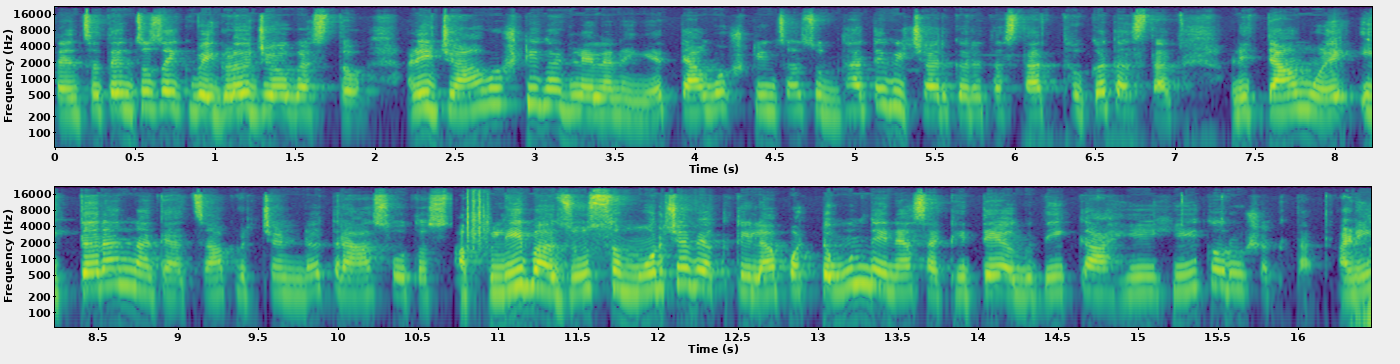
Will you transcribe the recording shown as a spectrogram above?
त्यांचं त्यांचंच एक वेगळं जग असतं. आणि ज्या गोष्टी घडलेल्या नाहीयेत त्या गोष्टींचा सुद्धा ते विचार करत असतात थकत असतात. आणि त्यामुळे इतरांना त्याचा प्रचंड त्रास होत असतो. आपली बाजू समोरच्या व्यक्तीला पटवून देण्यासाठी ते अगदी काहीही करू शकतात. आणि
